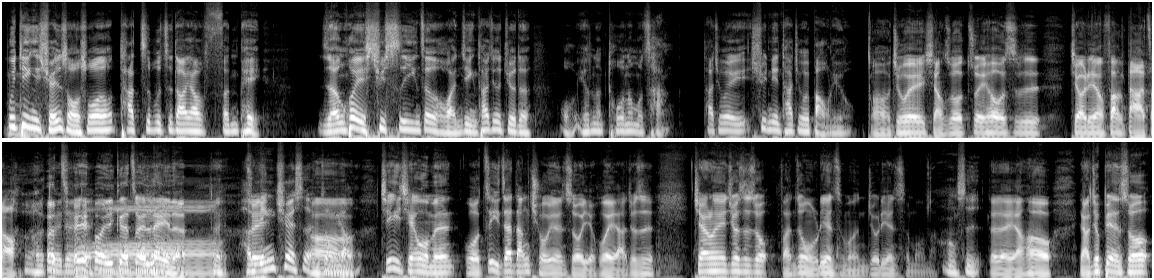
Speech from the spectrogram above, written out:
不一定选手说他知不知道要分配，人会去适应这个环境，他就觉得哦，要能拖那么长，他就会训练，他就会保留。哦，就会想说最后是不是教练要放大招？对对对最后一个最累的。哦对，很明确是很重要的哦。其实以前我们我自己在当球员的时候也会啊，就是教练就是说，反正我练什么你就练什么嘛，嗯，是对不对？然后然后就变成说，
